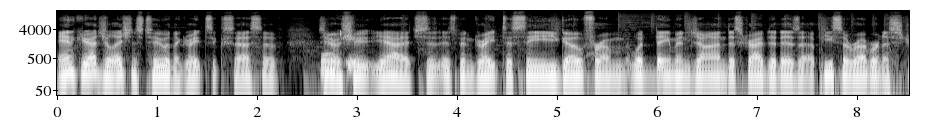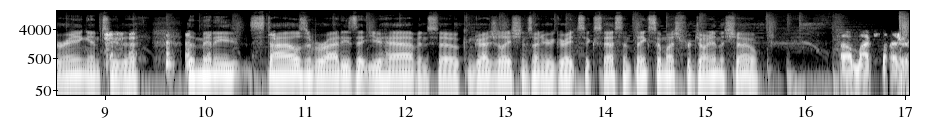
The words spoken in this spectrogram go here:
And congratulations too on the great success of Xero Shoes. Yeah, it's it's been great to see you go from what Daymond John described it as a piece of rubber and a string into the the many styles and varieties that you have. And so, congratulations on your great success, and thanks so much for joining the show. Oh, my pleasure.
